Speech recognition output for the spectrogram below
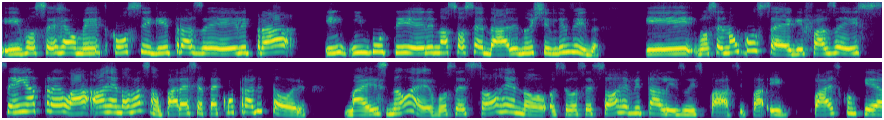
e você realmente conseguir trazer ele para embutir ele na sociedade, no estilo de vida. E você não consegue fazer isso sem atrelar a renovação. Parece até contraditório, mas não é. Você só renova, se você só revitaliza um espaço e faz com que a,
